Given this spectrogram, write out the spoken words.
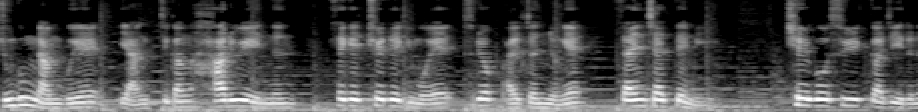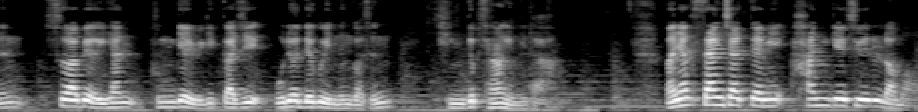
중국 남부의 양쯔강 하류에 있는 세계 최대 규모의 수력 발전용의 산샤댐이 최고 수위까지 이르는 수압에 의한 붕괴 위기까지 우려되고 있는 것은 긴급 상황입니다. 만약 산샤댐이 한계 수위를 넘어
